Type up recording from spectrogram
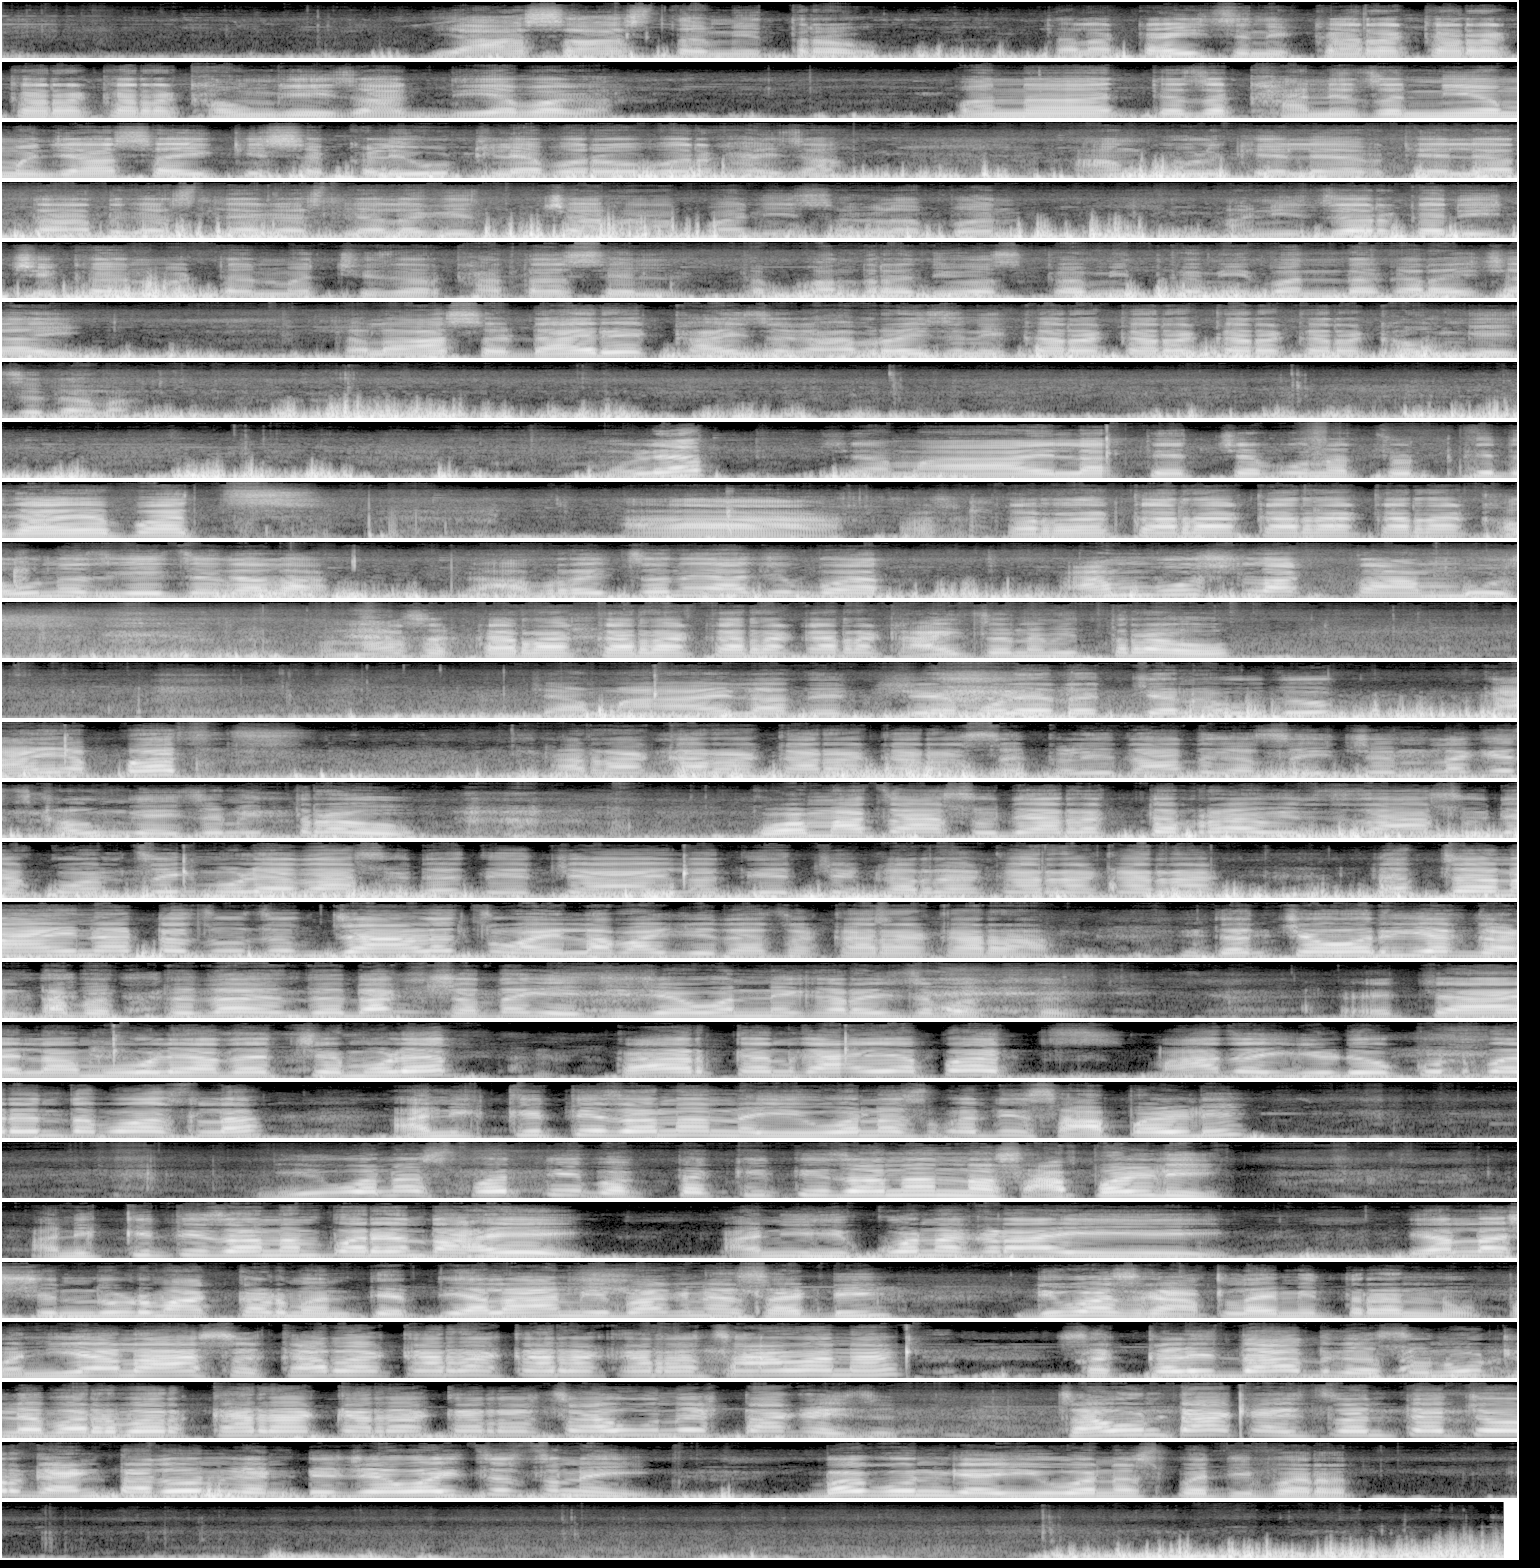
या असं असतं मित्र त्याला काहीच नाही. करा करा करा करा खाऊन घ्यायचं अगदी. हे बघा. पण त्याचा खाण्याचा नियम म्हणजे असा आहे की सकाळी उठल्याबरोबर खायचा आंघोळ केल्या केल्या दात घासल्या घासल्या लगेच चहा पाणी सगळं बंद. आणि जर कधी चिकन मटन मच्छी जर खात असेल तर पंधरा दिवस कमीत कमी बंद करायचे आहे त्याला असं डायरेक्ट खायचं घाबरायचं नाही करा करा करा करा खाऊन घ्यायचं त्याला. मुळ्यात त्या मायला त्याच्या पुन्हा चुटकीत गायपाच हा असं करा करा करा करा खाऊनच घ्यायचं त्याला. घाबरायचं नाही अजिबात. आंबूस लागतं आंबूस. पण असं करा करा करा करा खायचं ना मित्र हो. त्या मायला त्याच्यामुळे त्याच्यानं उदूक गायपच करा करा करा करा. सकाळी दात घासायचं आणि लगेच खाऊन घ्यायचं मित्र हो. कोमाचा असू द्या रक्तप्रवाहीचा असू द्या कोणचाही मुळ्याचा असू द्या त्याच्या आईला त्याचे करा करा करा. त्याचं नाही नाटच उजूक जाळच व्हायला पाहिजे त्याचा करा करा. त्याच्यावर एक घंटा फक्त द- दक्षता घ्यायची जेवण नाही करायचं फक्त. याच्या आईला मुळ्यात. कारखान गायपच माझा व्हिडिओ कुठपर्यंत पोहोचला? आणि किती जणांना ही वनस्पती सापडली? ही वनस्पती फक्त किती जणांना सापडली? आणि किती जणांपर्यंत आहे? आणि ही कोणाकडं आहे याला शिंदूड माकड म्हणतात. याला आम्ही बघण्यासाठी दिवस घातलाय मित्रांनो. पण याला असं करा करा करा करा चावा ना. सकाळी दात घसून उठल्याबरोबर करा करा करा चावूनच टाकायचं. चावून टाकायचं आणि त्याच्यावर घंटा दोन घंटे जेवायचंच नाही. बघून घ्या ही वनस्पती परत.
